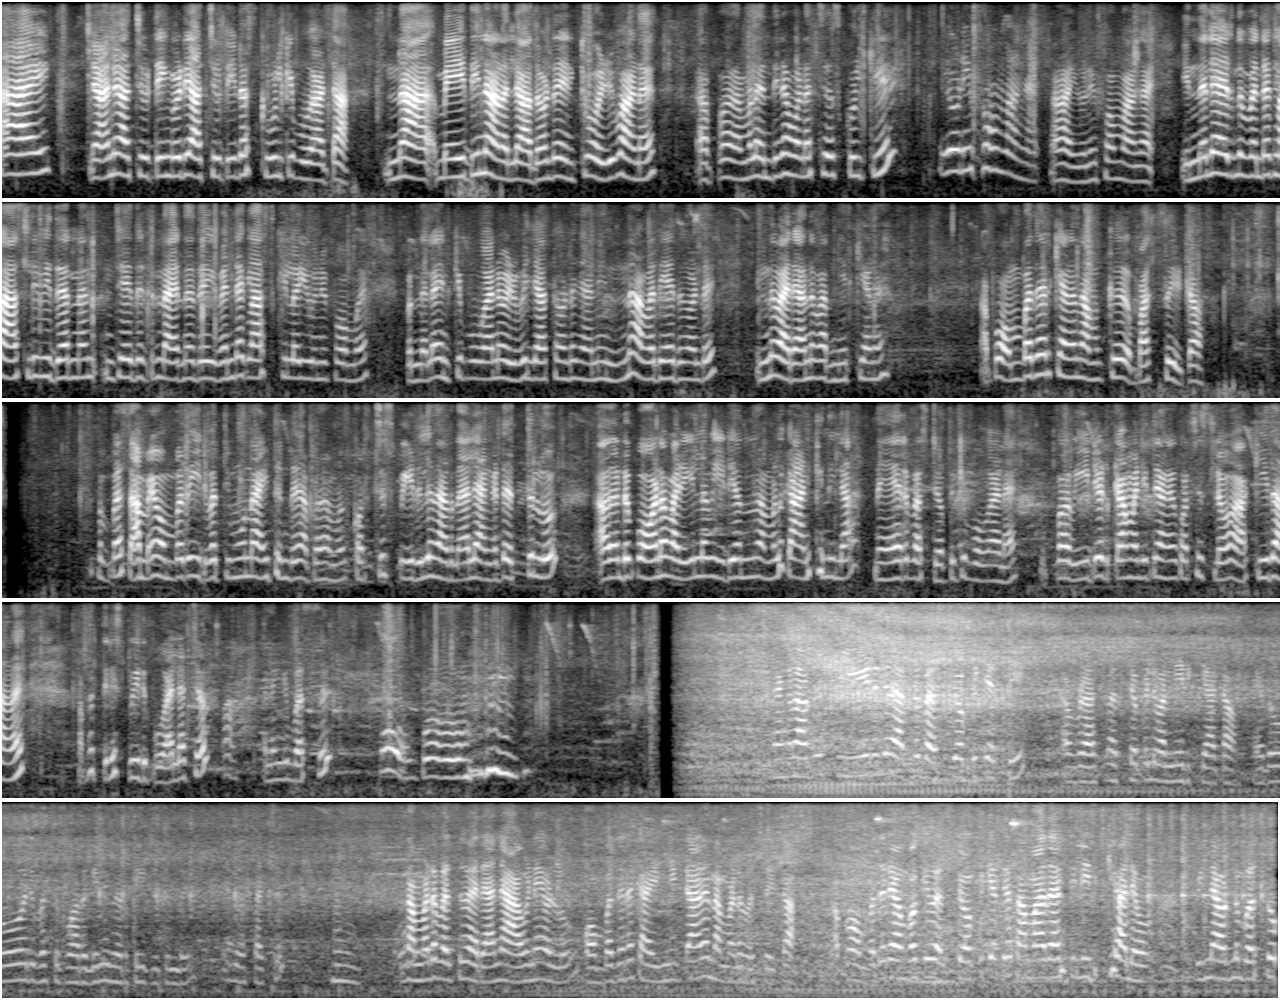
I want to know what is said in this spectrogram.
Hi. ഞാനും അച്ചൂട്ടിയും കൂടി അച്ചൂട്ടിയുടെ സ്കൂളിലേക്ക് പോകാട്ടാ ഇന്ന് മെയ്ദിനാണല്ലോ മെയ് അതുകൊണ്ട് എനിക്ക് ഒഴിവാണ്. അപ്പോൾ നമ്മൾ എന്തിനാ പോണച്ച സ്കൂളിലേക്ക്? യൂണിഫോം വാങ്ങാൻ. ആ യൂണിഫോം വാങ്ങാൻ. ഇന്നലെ ആയിരുന്നു ഇവന്റെ ക്ലാസ്സിൽ വിതരണം ചെയ്തിട്ടുണ്ടായിരുന്നത് ഇവന്റെ ക്ലാസ്സിലേക്കുള്ള യൂണിഫോം. അപ്പം ഇന്നലെ എനിക്ക് പോകാൻ ഒഴിവില്ലാത്തതുകൊണ്ട് ഞാൻ ഇന്ന് അവധിയായതുകൊണ്ട് ഇന്ന് വരാമെന്ന് പറഞ്ഞിരിക്കുകയാണ് അപ്പോൾ ഒമ്പതരക്കാണ് നമുക്ക് ബസ് കേട്ടോ. ഇപ്പം ഇപ്പം സമയം ഒമ്പത് ഇരുപത്തി മൂന്നായിട്ടുണ്ട് അപ്പോൾ നമ്മൾ കുറച്ച് സ്പീഡിൽ നടന്നാലേ അങ്ങോട്ട് എത്തുള്ളൂ. അതുകൊണ്ട് പോണ വഴിയുള്ള വീഡിയോ ഒന്നും നമ്മൾ കാണിക്കുന്നില്ല. നേരെ ബസ് സ്റ്റോപ്പിലേക്ക് പോവാണ്. ഇപ്പോൾ വീഡിയോ എടുക്കാൻ വേണ്ടിയിട്ട് ഞങ്ങൾ കുറച്ച് സ്ലോ ആക്കിയതാണ്. അപ്പോൾ ഇത്തിരി സ്പീഡ് പോവാം അല്ല അച്ചോ അല്ലെങ്കിൽ ബസ് പോവും. ഞങ്ങൾ ഞങ്ങളവിടെ സ്പീഡിൽ നേരത്തെ ബസ് സ്റ്റോപ്പിലേക്ക് എത്തി. അവിടെ ബസ് സ്റ്റോപ്പിൽ വന്നിരിക്കുക കേട്ടോ ഏതോ ഒരു ബസ് പുറകിൽ നിർത്തിയിട്ടിട്ടുണ്ട്. ഏത് ബസ് അച്ഛൻ. നമ്മുടെ ബസ് വരാനാവണേ ഉള്ളൂ. ഒമ്പതര കഴിഞ്ഞിട്ടാണ് നമ്മുടെ ബസ് കേട്ടോ. അപ്പോൾ ഒമ്പതര ആകുമ്പോഴേക്ക് ബസ് സമാധാനത്തിൽ ഇരിക്കാമല്ലോ പിന്നെ അവിടുന്ന് ബസ്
